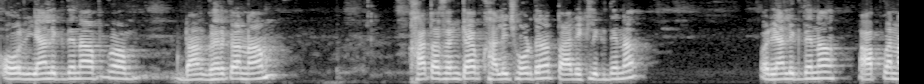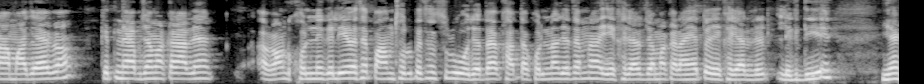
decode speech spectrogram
और यहाँ लिख देना आपका डाकघर का नाम, खाता संख्या आप खाली छोड़ देना, तारीख लिख देना, और यहाँ लिख देना आपका नाम आ जाएगा। कितने आप जमा करा रहे हैं अकाउंट खोलने के लिए? वैसे पाँच सौ रुपये से शुरू हो जाता है खाता खोलना। जैसे हमने एक हज़ार जमा कराए हैं तो एक हज़ार लिख दिए। यहाँ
